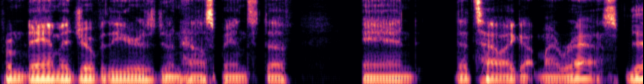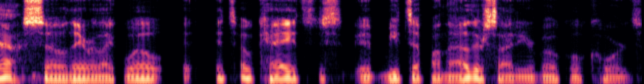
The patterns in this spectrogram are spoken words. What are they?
from damage over the years doing house band stuff, and that's how I got my rasp. Yeah. So they were like, "Well, it's okay. It's just it beats up on the other side of your vocal cords,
